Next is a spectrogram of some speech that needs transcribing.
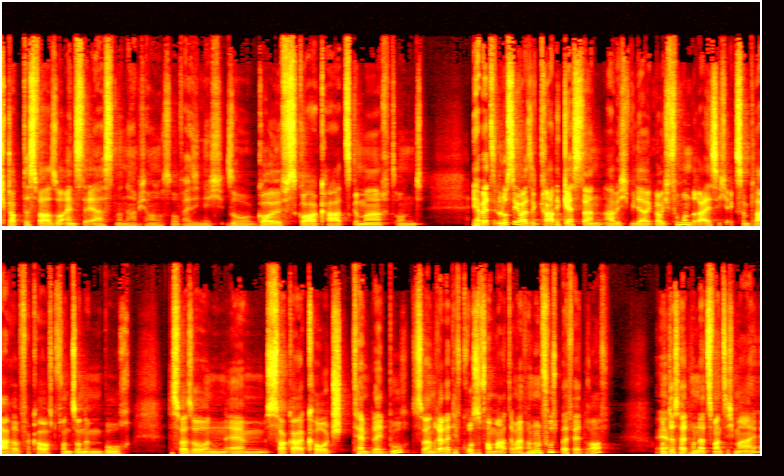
Und ich glaube, das war so eins der ersten. Und dann habe ich auch noch so, weiß ich nicht, so Golf-Scorecards gemacht. Und ich habe jetzt lustigerweise gerade gestern habe ich wieder, glaube ich, 35 Exemplare verkauft von so einem Buch. Das war so ein ähm, Soccer-Coach-Template-Buch. Das war ein relativ großes Format, da war einfach nur ein Fußballfeld drauf. Ja. Und das halt 120 Mal.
